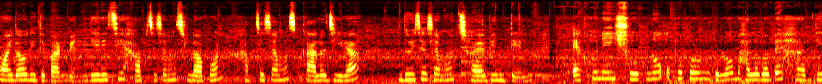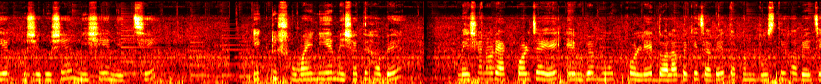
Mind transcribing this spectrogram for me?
ময়দাও দিতে পারবেন। দিয়ে দিচ্ছি হাফ চা চামচ লবণ, হাফ চা চামচ কালো জিরা দুই চা চামচ সয়াবিন তেল। এখন এই শুকনো উপকরণগুলো ভালোভাবে হাত দিয়ে ঘষে ঘষে মিশিয়ে নিচ্ছি। একটু সময় নিয়ে মেশাতে হবে। মেশানোর এক পর্যায়ে এভাবে মুট করলে দলা পেকে যাবে, তখন বুঝতে হবে যে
